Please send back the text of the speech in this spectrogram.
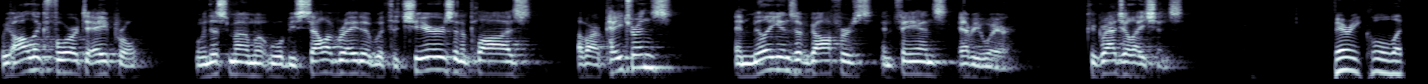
We all look forward to April when this moment will be celebrated with the cheers and applause of our patrons and millions of golfers and fans everywhere. Congratulations. Very cool what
